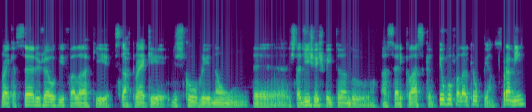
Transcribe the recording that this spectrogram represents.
Trek a sério, já ouvi falar que Star Trek Discovery não é, está desrespeitando a série clássica. Eu vou falar o que eu penso. Para mim,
